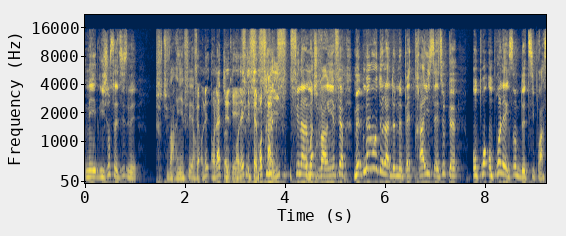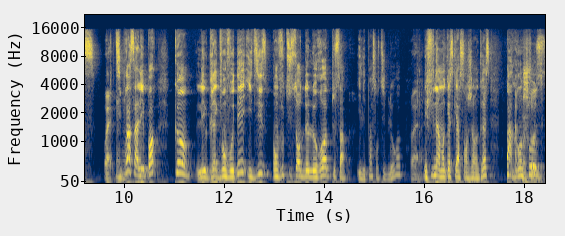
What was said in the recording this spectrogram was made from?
mais les gens se disent, mais tu vas rien faire. Enfin, on, est, on a, Ok. on a été Fi- tellement fi- trahis. fi- Finalement, tu vas rien faire. Mais même au-delà de ne pas être trahi, c'est-à-dire que on prend, on prend l'exemple de Tsipras. ouais. Tsipras, à l'époque, quand les Grecs vont voter, ils disent on veut que tu sortes de l'Europe, tout ça. Il n'est pas sorti de l'Europe. Ouais. Et finalement, qu'est-ce qui a changé en Grèce? Pas grand-chose.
